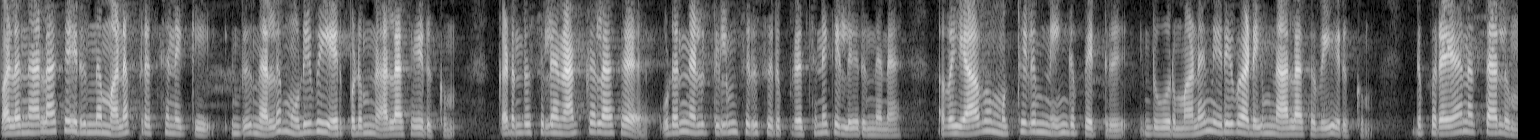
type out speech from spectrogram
பல நாளாக இருந்த மனப்பிரச்சனைக்கு இன்று நல்ல முடிவு ஏற்படும் நாளாக இருக்கும். கடந்த சில நாட்களாக உடல்நலத்திலும் சிறு சிறு பிரச்சனைகள் இருந்தன. அவை யாவும் முற்றிலும் நீங்க பெற்று இன்று ஒரு மன நிறைவு அடையும் நாளாகவே இருக்கும். இந்த பிரயாணத்தாலும்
